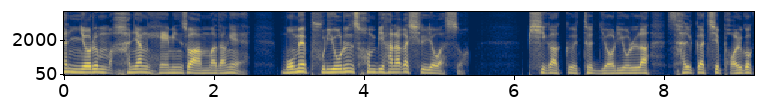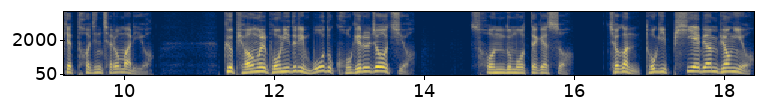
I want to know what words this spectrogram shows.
한여름 한양 해민소 앞마당에 몸에 불이 오른 선비 하나가 실려왔어. 피가 끓듯 열이 올라 살갗이 벌겋게 터진 채로 말이요. 그 병을 본 이들이 모두 고개를 저었지요. 손도 못 대겠어. 저건 독이 피에 변 병이요.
